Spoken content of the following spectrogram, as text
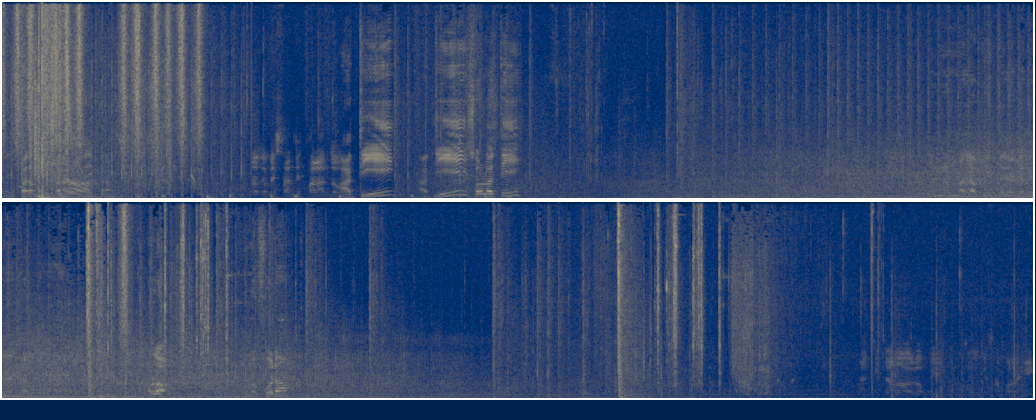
Me disparan, me disparan, me disparan. No, que me están disparando. ¿A ti? ¿A ti? ¿Solo a ti? Es normal la puntería que tiene esta. ¡Hola! Uno fuera. Me han quitado el OPI. Tienen que estar por aquí.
